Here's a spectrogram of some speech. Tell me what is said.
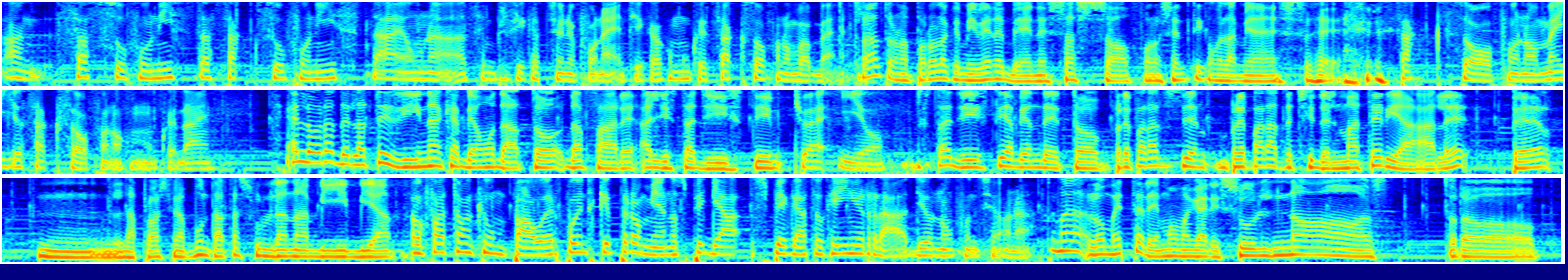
ah, sassofonista, saxofonista è una semplificazione fonetica, comunque saxofono va bene. Tra l'altro è una parola che mi viene bene, sassofono, senti come la mia S. Saxofono, meglio saxofono comunque dai. È l'ora della tesina che abbiamo dato da fare agli stagisti. Cioè io. Stagisti abbiamo detto preparateci del, preparateci del materiale per mm, la prossima puntata sulla Namibia. Ho fatto anche un PowerPoint che però mi hanno spiega- spiegato che in radio non funziona. Ma lo metteremo magari sul nostro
